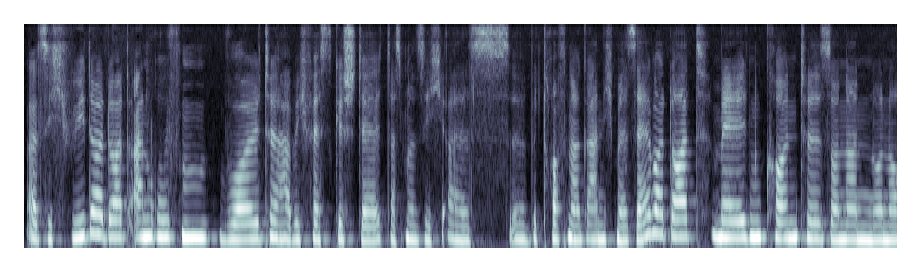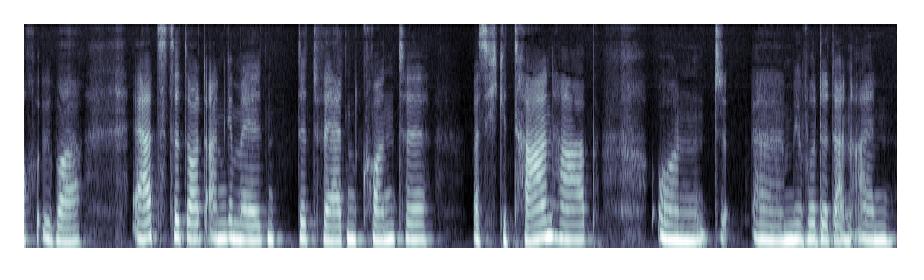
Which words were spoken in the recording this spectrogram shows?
als ich wieder dort anrufen wollte, habe ich festgestellt, dass man sich als äh, Betroffener gar nicht mehr selber dort melden konnte, sondern nur noch über Ärzte dort angemeldet werden konnte, was ich getan habe. Und äh, mir wurde dann ein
